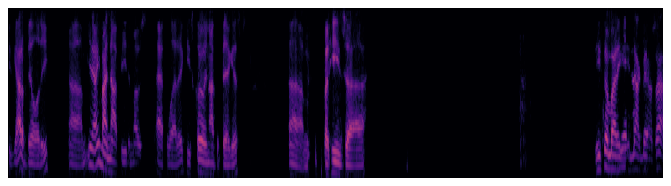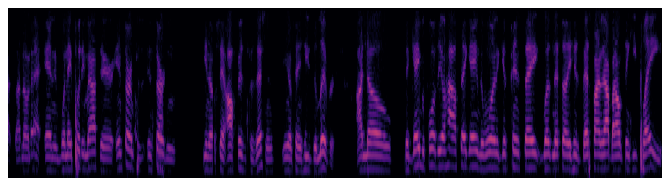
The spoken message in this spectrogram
He's got ability. Um, you know, he might not be the most athletic. He's clearly not the biggest. Um, but he's uh He's somebody Yeah. getting knocked down shots. I know that. And when they put him out there in certain in certain, you know, what I'm saying offensive possessions, you know, what I'm saying he's delivered. I know the game before the Ohio State game, the one against Penn State, wasn't necessarily his best finding out, but I don't think he played.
